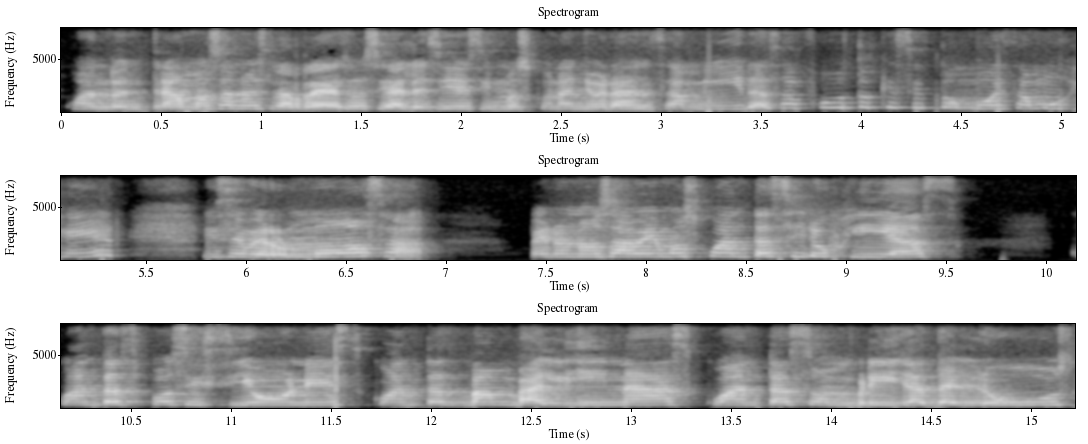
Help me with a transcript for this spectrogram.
cuando entramos a nuestras redes sociales y decimos con añoranza, mira esa foto que se tomó esa mujer y se ve hermosa, pero no sabemos cuántas cirugías, cuántas posiciones, cuántas bambalinas, cuántas sombrillas de luz,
